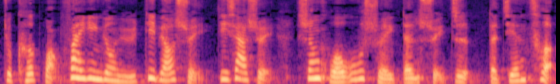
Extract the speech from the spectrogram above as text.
就可广泛应用于地表水、地下水、生活污水等水质的监测。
